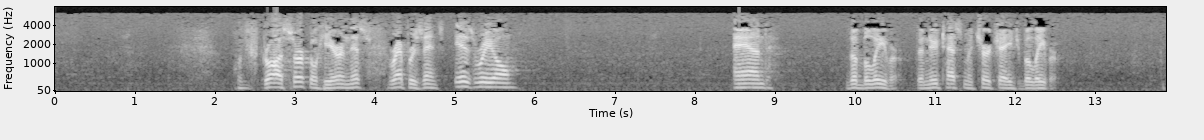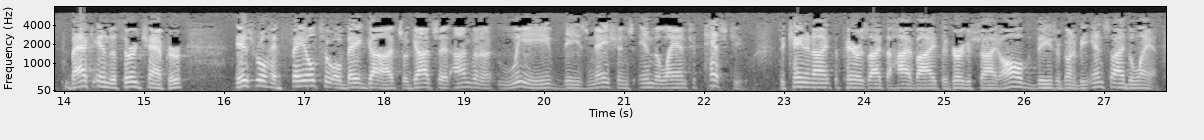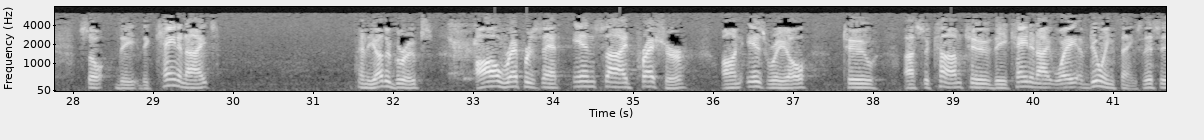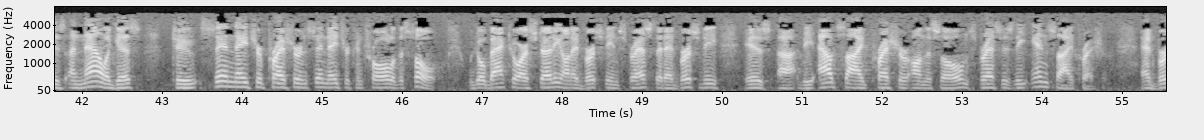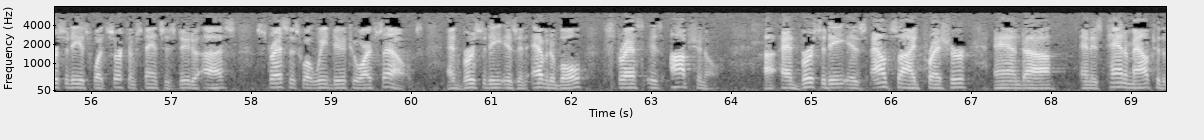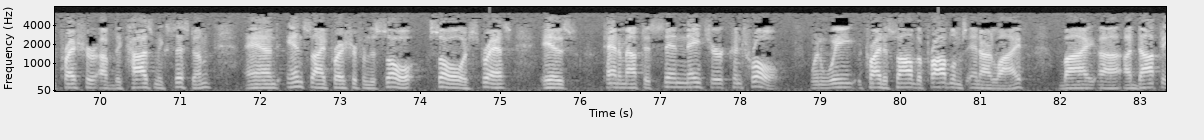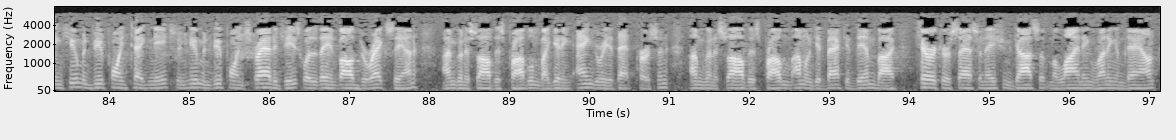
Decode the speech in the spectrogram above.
We draw a circle here, and this represents Israel and the believer, the New Testament church age believer. Back in the third chapter, Israel had failed to obey God, so God said, I'm going to leave these nations in the land to test you. The Canaanite, the Perizzite, the Hivite, the Girgashite, all of these are going to be inside the land. So the, the Canaanites and the other groups all represent inside pressure on Israel to uh, succumb to the Canaanite way of doing things. This is analogous to sin nature pressure and sin nature control of the soul. We go back to our study on adversity and stress that adversity is uh, the outside pressure on the soul and stress is the inside pressure. Adversity is what circumstances do to us. Stress is what we do to ourselves. Adversity is inevitable. Stress is optional. Uh, adversity is outside pressure and uh, and is tantamount to the pressure of the cosmic system, and inside pressure from the soul, soul or stress is tantamount to sin nature control. When we try to solve the problems in our life by uh, adopting human viewpoint techniques and human viewpoint strategies, whether they involve direct sin, I'm going to solve this problem by getting angry at that person. I'm going to solve this problem. I'm going to get back at them by character assassination, gossip, maligning, running them down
